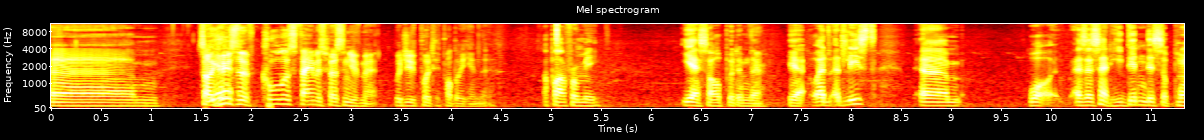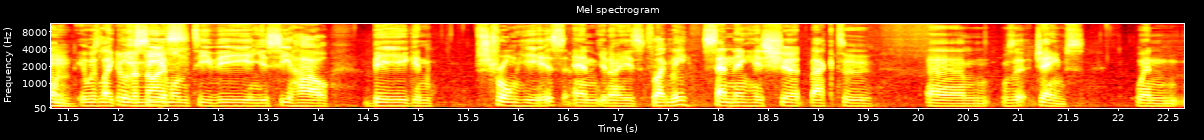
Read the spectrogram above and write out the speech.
um, so Yeah. who's the coolest famous person you've met? Would you put probably him there? apart from me. yes, I'll put him there. Yeah, at, at least, um, well, as I said, he didn't disappoint. Mm. It was like It was you a see him on TV and you see how big and strong he is, and you know he's It's like me. sending his shirt back to, um, was it James, when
